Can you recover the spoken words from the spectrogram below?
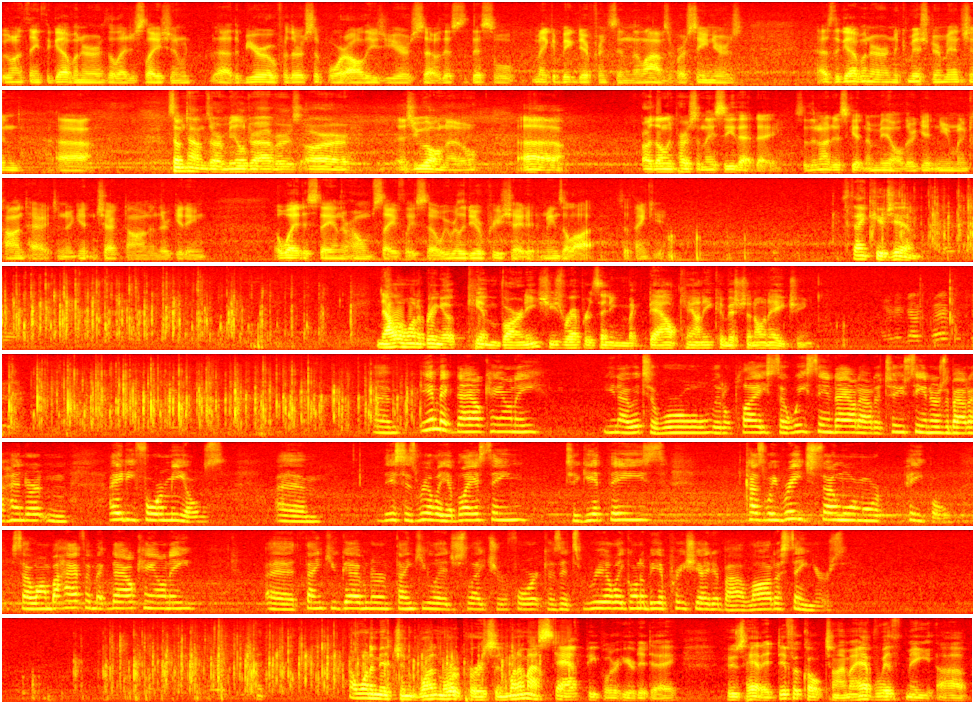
we want to thank the governor, the legislation, uh, the bureau for their support all these years. So this this will make a big difference in the lives of our seniors. As the governor and the commissioner mentioned, uh, sometimes our meal drivers are, as you all know, uh, are the only person they see that day. So they're not just getting a meal; they're getting human contact and they're getting checked on and they're getting a way to stay in their home safely. So we really do appreciate it. It means a lot. So thank you. Thank you, Jim. Now I want to bring up Kim Varney. She's representing McDowell County Commission on Aging. Um, in McDowell County, you know, it's a rural little place, so we send out out of two centers about hundred and eighty-four meals. Um, this is really a blessing to get these because we reach so more and more people. So on behalf of McDowell County, uh, thank you, Governor, thank you, Legislature, for it because it's really going to be appreciated by a lot of seniors. I want to mention one more person. One of my staff people are here today who's had a difficult time. I have with me uh,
